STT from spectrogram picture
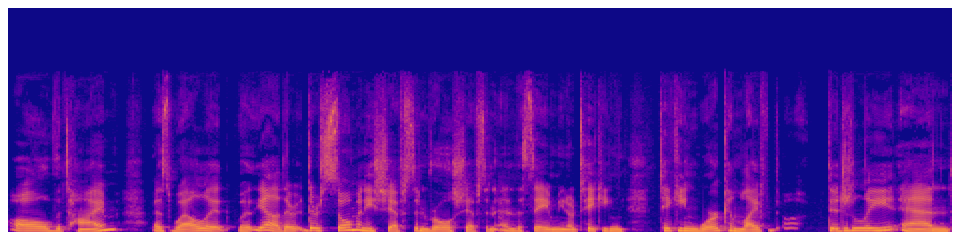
all the time as well. It was yeah, there there's so many shifts and role shifts and, and the same, you know, taking taking work and life digitally and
